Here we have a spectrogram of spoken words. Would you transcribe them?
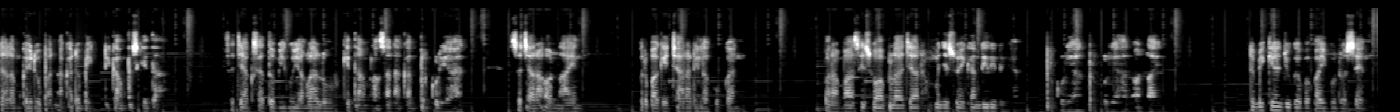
dalam kehidupan akademik di kampus kita. Sejak satu minggu yang lalu kita melaksanakan perkuliahan secara online. Berbagai cara dilakukan. Para mahasiswa belajar menyesuaikan diri dengan perkuliahan-perkuliahan online. Demikian juga Bapak Ibu dosen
